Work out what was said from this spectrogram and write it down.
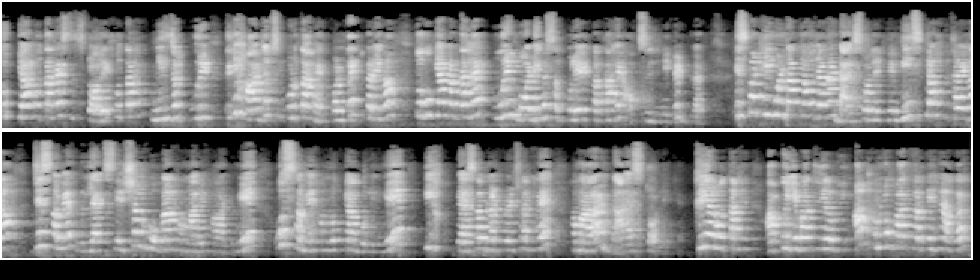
तो क्या होता है? सिस्टोलिक होता है मीन्स जब पूरी, देखिए हार्ट जब सिकुड़ता है कॉन्ट्रैक्ट करेगा तो वो क्या करता है? पूरी बॉडी में सर्कुलेट करता है ऑक्सीजनेटेड ब्लड इसका ठीक उल्टा क्या हो जाएगा? डायस्टोलिक में मीन्स क्या हो जाएगा? जिस समय रिलैक्सेशन होगा हमारे हार्ट में, उस समय हम लोग क्या बोलेंगे कि कैसा ब्लड प्रेशर है हमारा डायस्टोलिक है। क्लियर होता है? आपको ये बात क्लियर हुई। अब हम लोग बात करते हैं अगर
